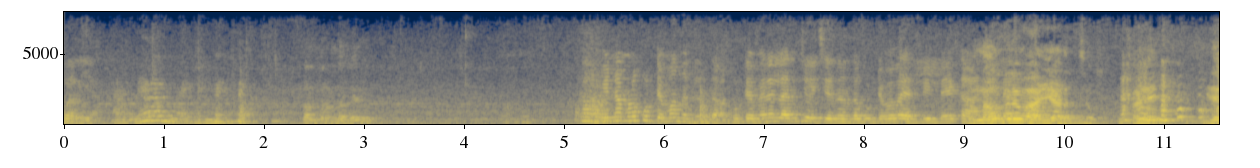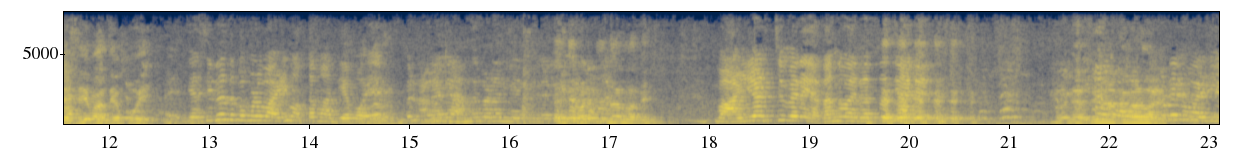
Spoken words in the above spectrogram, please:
പറയാ. പിന്നെ നമ്മളെ കുട്ടിയമ്മ വന്നിട്ടുണ്ടോ? കുട്ടിയമ്മേനെ എല്ലാരും ചോദിച്ചിരുന്നു എന്താ കുട്ടിയമ്മ വരലില്ലേ? വഴി അടച്ചു. മാന്തിയ പോയി. ജെസിബി വന്നപ്പോ നമ്മൾ വഴി മൊത്തം മാന്തിയാ പോയെ. വഴി അടിച്ചു വരെ അതാണ് വരാത്ത ഞാൻ. വഴി.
